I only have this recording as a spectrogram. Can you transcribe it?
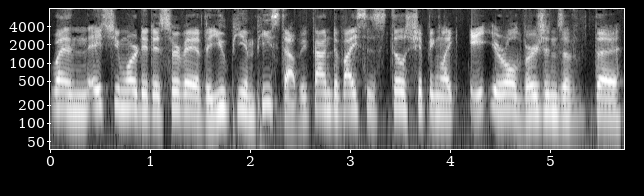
when HD Moore did his survey of the UPnP stuff, we found devices still shipping like eight year old versions of the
